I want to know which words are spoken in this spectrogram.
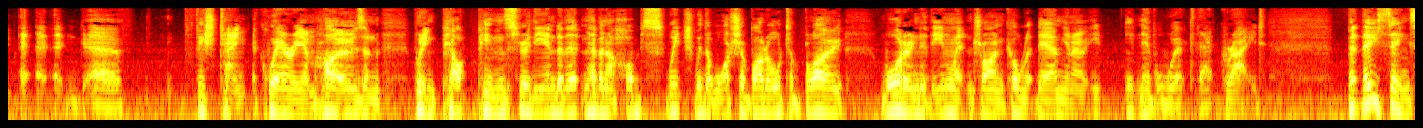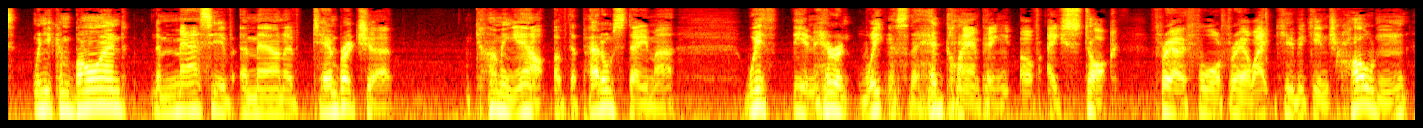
fish tank aquarium hose and putting pins through the end of it and having a Hobbs switch with a washer bottle to blow water into the inlet and try and cool it down. You know, it, it never worked that great. But these things, when you combined the massive amount of temperature coming out of the paddle steamer with the inherent weakness, the head clamping of a stock 304, 308 cubic inch Holden,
